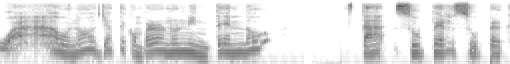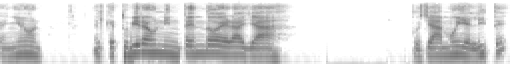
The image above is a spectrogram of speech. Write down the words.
wow, ¿no? Ya te compraron un Nintendo, está súper, súper cañón. El que tuviera un Nintendo era ya, pues ya muy elite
